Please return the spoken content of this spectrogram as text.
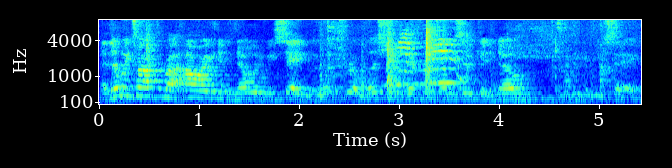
And then we talked about how I can know to be saved. We went through a list of different things we can know to be saved.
